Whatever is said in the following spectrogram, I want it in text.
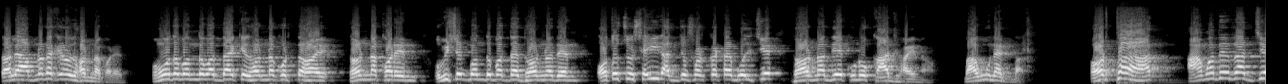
তাহলে আপনারা কেন ধর্ণা করেন? মমতা বন্দ্যোপাধ্যায়কে ধর্ণা করতে হয়, ধর্ণা করেন, অভিষেক বন্দ্যোপাধ্যায় ধর্ণা দেন, অথচ সেই রাজ্য সরকারটা বলছে, ধর্ণা দিয়ে কোনো কাজ হয় না। ভাবুন একবার। অর্থাৎ আমাদের রাজ্যে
